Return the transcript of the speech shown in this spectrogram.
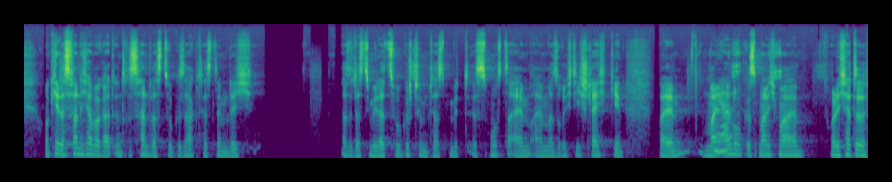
okay, das fand ich aber gerade interessant, was du gesagt hast, nämlich, also dass du mir da zugestimmt hast mit, es musste einem einmal so richtig schlecht gehen. Weil mein ja. Eindruck ist manchmal, und ich hatte,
